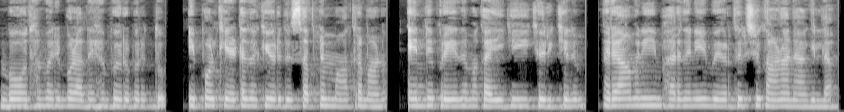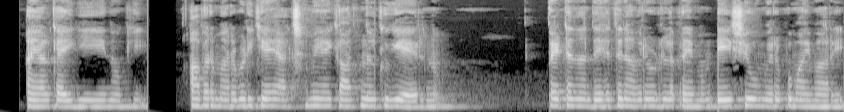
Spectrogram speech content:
ബോധം വരുമ്പോൾ അദ്ദേഹം പിറുപിറുത്തു. ഇപ്പോൾ കേട്ടതൊക്കെ ഒരു ദുസ്വപ്നം മാത്രമാണ്. എന്റെ പ്രിയതമ കൈകേയിക്കൊരിക്കലും രാമനെയും ഭരതനെയും വേർതിരിച്ചു കാണാനാകില്ല. അയാൾ കൈകേയിയെ നോക്കി. അവർ മറുപടിക്കായി അക്ഷമയായി കാത്തു നിൽക്കുകയായിരുന്നു. പെട്ടെന്ന് അദ്ദേഹത്തിന് അവരോടുള്ള പ്രേമം ദേഷ്യവും വെറുപ്പുമായി മാറി.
